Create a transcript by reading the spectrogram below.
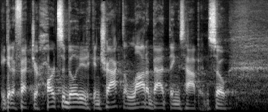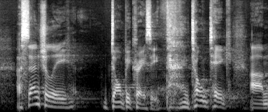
It could affect your heart's ability to contract. A lot of bad things happen. So essentially, don't be crazy. don't take um,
